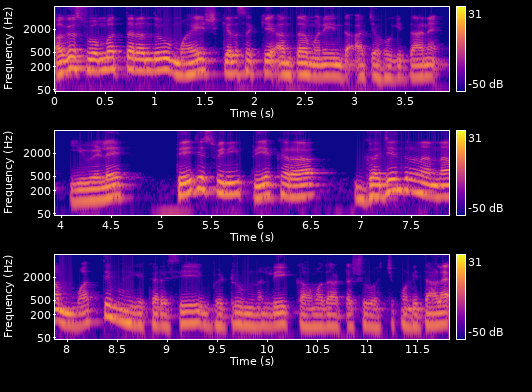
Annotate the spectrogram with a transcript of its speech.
ಆಗಸ್ಟ್ ಒಂಬತ್ತರಂದು ಮಹೇಶ್ ಕೆಲಸಕ್ಕೆ ಅಂತ ಮನೆಯಿಂದ ಆಚೆ ಹೋಗಿದ್ದಾನೆ. ಈ ವೇಳೆ ತೇಜಸ್ವಿನಿ ಪ್ರಿಯಕರ ಗಜೇಂದ್ರನನ್ನು ಮತ್ತೆ ಮನೆಗೆ ಕರೆಸಿ ಬೆಡ್ರೂಮ್ನಲ್ಲಿ ಕಾಮದಾಟ ಶುರು ಹಚ್ಚಿಕೊಂಡಿದ್ದಾಳೆ.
